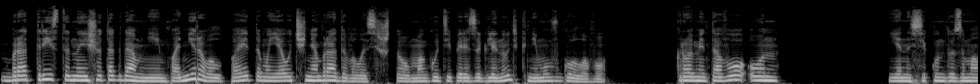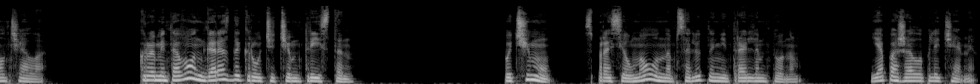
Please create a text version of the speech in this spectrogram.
Брат Тристона еще тогда мне импонировал, поэтому я очень обрадовалась, что могу теперь заглянуть к нему в голову. Кроме того, он... Я на секунду замолчала — Кроме того, он гораздо круче, чем Тристан». «Почему?» — спросил Нолан абсолютно нейтральным тоном. Я пожала плечами.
